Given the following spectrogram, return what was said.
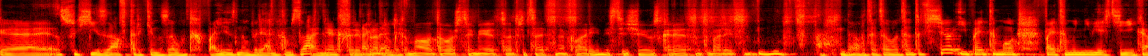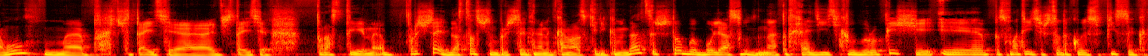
э, сухие завтраки назовут их полезным вариантом завтрака. А некоторые продукты далее. мало того, что имеют отрицательную калорийность, еще и ускоряют метаболизм. Да, вот это вот это все. И поэтому, поэтому не верьте никому. Э, читайте, читайте простые. Прочитать, достаточно прочитать, наверное, канадские рекомендации, чтобы более осознанно подходить к выбору пищи. И посмотрите, что такое список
